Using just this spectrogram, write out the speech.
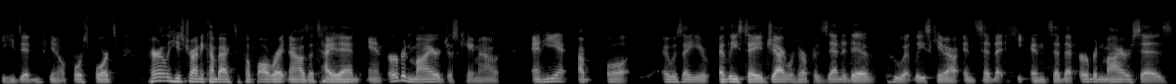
he did, you know, for sports. Apparently, he's trying to come back to football right now as a tight end. And Urban Meyer just came out, and he uh, well it was a at least a Jaguars representative who at least came out and said that he and said that Urban Meyer says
